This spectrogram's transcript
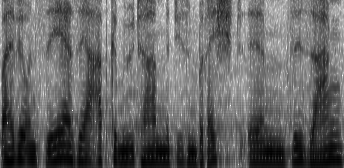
weil wir uns sehr, sehr abgemüht haben mit diesem Brecht. Ähm, will sagen,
